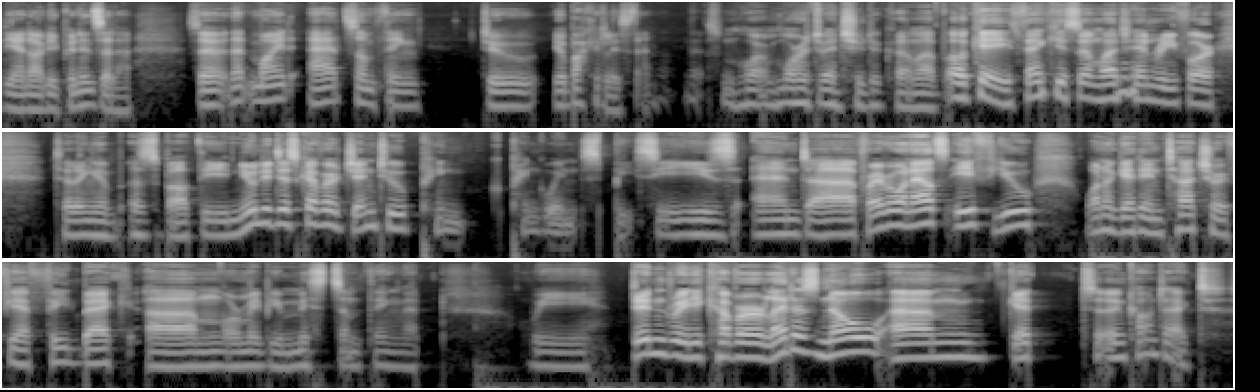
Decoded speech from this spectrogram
the Antarctic Peninsula. So that might add something to your bucket list then. There's more more adventure to come up. Okay, thank you so much, Henry, for telling us about the newly discovered Gentoo pink penguin species. And uh, for everyone else, if you want to get in touch or if you have feedback um, or maybe you missed something that we didn't really cover, let us know. Um, get in contact.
